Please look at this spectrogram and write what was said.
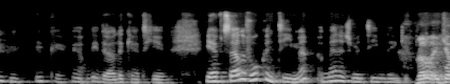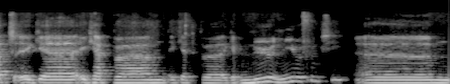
Mhm, oké, ja, die duidelijkheid geven. Je hebt zelf ook een team, hè? een managementteam, denk ik. Wel, ik, had, ik, uh, ik, heb, uh, ik, heb, uh, ik heb nu een nieuwe functie ehm,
